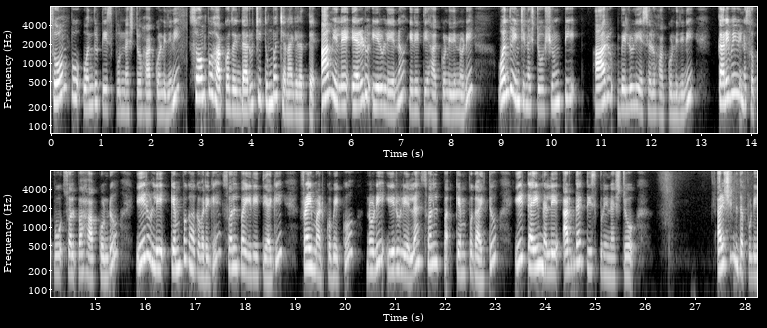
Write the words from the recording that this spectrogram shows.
ಸೋಂಪು ಒಂದು ಟೀ ಸ್ಪೂನ್ನಷ್ಟು ಹಾಕ್ಕೊಂಡಿದ್ದೀನಿ. ಸೋಂಪು ಹಾಕೋದ್ರಿಂದ ರುಚಿ ತುಂಬ ಚೆನ್ನಾಗಿರುತ್ತೆ. ಆಮೇಲೆ ಎರಡು ಈರುಳ್ಳಿಯನ್ನು ಈ ರೀತಿ ಹಾಕ್ಕೊಂಡಿದ್ದೀನಿ ನೋಡಿ. ಒಂದು ಇಂಚಿನಷ್ಟು ಶುಂಠಿ, ಆರು ಬೆಳ್ಳುಳ್ಳಿ ಹೆಸರು ಹಾಕ್ಕೊಂಡಿದ್ದೀನಿ. ಕರಿಬೇವಿನ ಸೊಪ್ಪು ಸ್ವಲ್ಪ ಹಾಕ್ಕೊಂಡು ಈರುಳ್ಳಿ ಕೆಂಪಗಾಗೋವರೆಗೆ ಸ್ವಲ್ಪ ಈ ರೀತಿಯಾಗಿ ಫ್ರೈ ಮಾಡ್ಕೋಬೇಕು. ನೋಡಿ ಈರುಳ್ಳಿ ಎಲ್ಲ ಸ್ವಲ್ಪ ಕೆಂಪಗಾಯಿತು. ಈ ಟೈಮ್ನಲ್ಲಿ ಅರ್ಧ ಟೀ ಸ್ಪೂನಿನಷ್ಟು ಅರಿಶಿಣದ ಪುಡಿ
